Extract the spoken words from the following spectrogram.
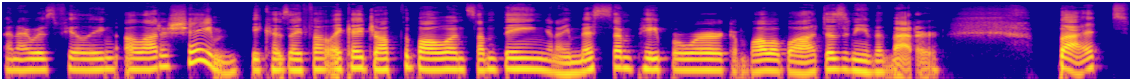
And I was feeling a lot of shame because I felt like I dropped the ball on something and I missed some paperwork and blah, blah, blah. It doesn't even matter. But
